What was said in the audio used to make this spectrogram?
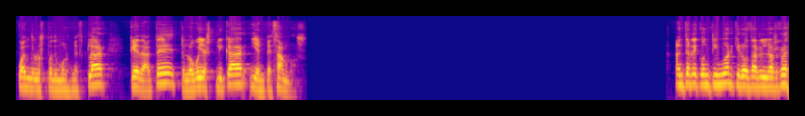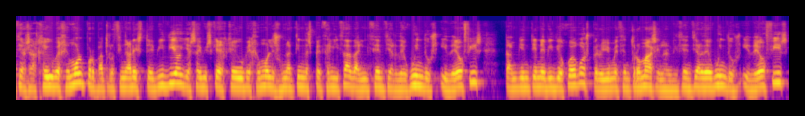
cuándo los podemos mezclar, quédate, te lo voy a explicar y empezamos. Antes de continuar, quiero darle las gracias a GVGMOL por patrocinar este vídeo. Ya sabéis que GVGMOL es una tienda especializada en licencias de Windows y de Office. También tiene videojuegos, pero yo me centro más en las licencias de Windows y de Office.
